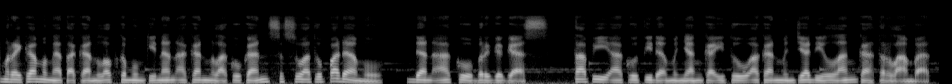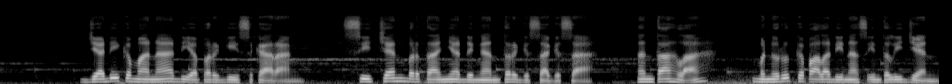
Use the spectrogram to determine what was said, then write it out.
mereka mengatakan Lok kemungkinan akan melakukan sesuatu padamu, dan aku bergegas. Tapi aku tidak menyangka itu akan menjadi langkah terlambat. Jadi ke mana dia pergi sekarang? Si Chen bertanya dengan tergesa-gesa. Entahlah, menurut Kepala Dinas Intelijen,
